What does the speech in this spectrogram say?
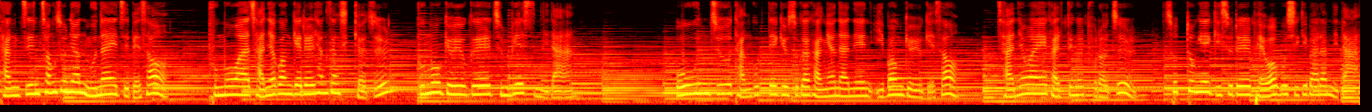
당진 청소년 문화의 집에서 부모와 자녀 관계를 향상시켜줄 부모 교육을 준비했습니다. 오은주 당국대 교수가 강연하는 이번 교육에서 자녀와의 갈등을 풀어줄 소통의 기술을 배워보시기 바랍니다.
